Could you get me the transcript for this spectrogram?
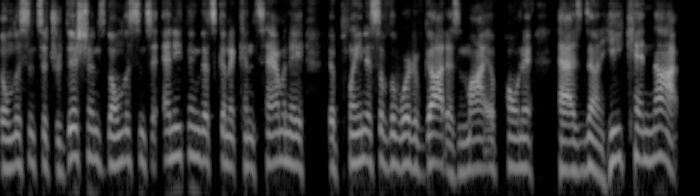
Don't listen to traditions. Don't listen to anything that's going to contaminate the plainness of the word of God as my opponent has done. He cannot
